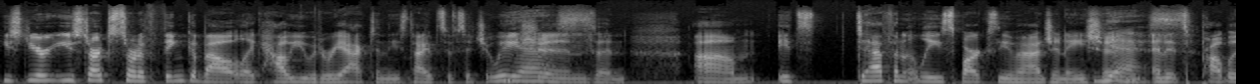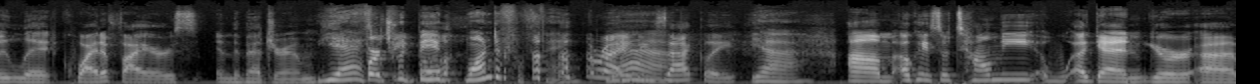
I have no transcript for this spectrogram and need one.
you you're, you start to sort of think about like how you would react in these types of situations, Yes. and um, it's definitely sparks the imagination, Yes. and it's probably lit quite a fires in the bedroom. Yes, which would be a wonderful thing. right, Yeah. exactly. Yeah. Um, okay, so tell me again, your uh,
